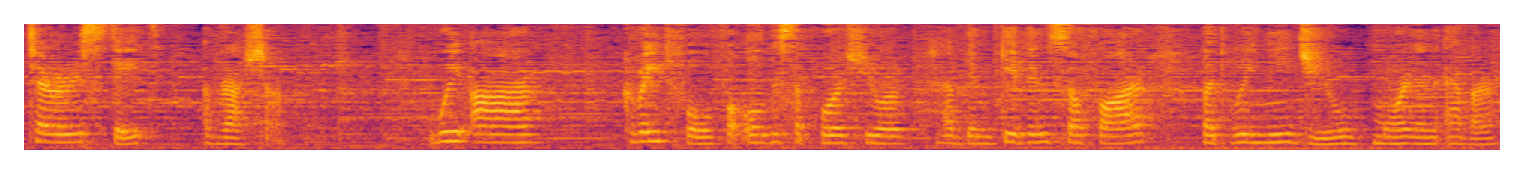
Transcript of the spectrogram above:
terrorist state of Russia. We are grateful for all the support you have been given so far, but we need you more than ever.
